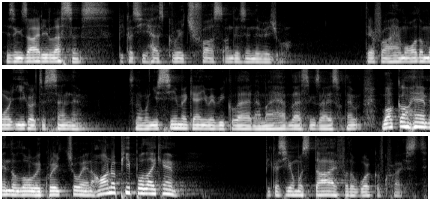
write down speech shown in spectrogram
His anxiety lessens because he has great trust on this individual. Therefore, I am all the more eager to send him. So that when you see him again, you may be glad and might have less anxiety. So then welcome him in the Lord with great joy and honor people like him because he almost died for the work of Christ.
